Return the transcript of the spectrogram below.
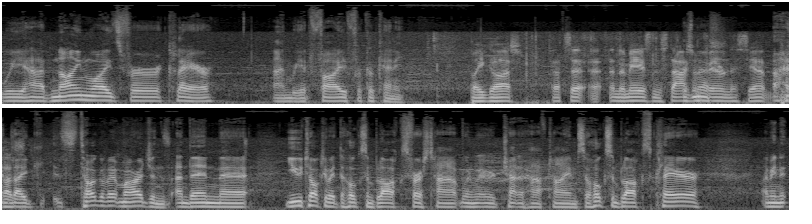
we had nine wides for Clare, and we had five for Kilkenny. By God, that's a, an amazing stat. Isn't in it? fairness, yeah. And like it's talk about margins, and then uh, you talked about the hooks and blocks first half when we were chatting at half time. So hooks and blocks, Clare. I mean, it,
